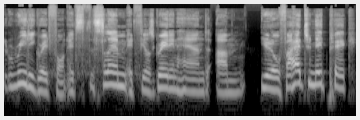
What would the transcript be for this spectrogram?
really great phone. It's slim. It feels great in hand. Um, you know, if I had to nitpick,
